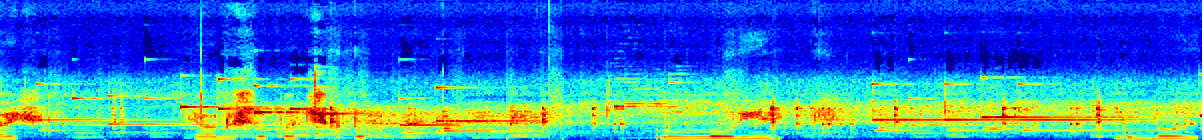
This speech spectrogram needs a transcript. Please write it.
Ay yanlışlıkla çıktı. Lorik Lorik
